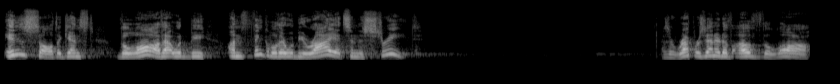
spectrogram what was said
insult against the law. That would be unthinkable. There would be riots in the street. As a representative of the law,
